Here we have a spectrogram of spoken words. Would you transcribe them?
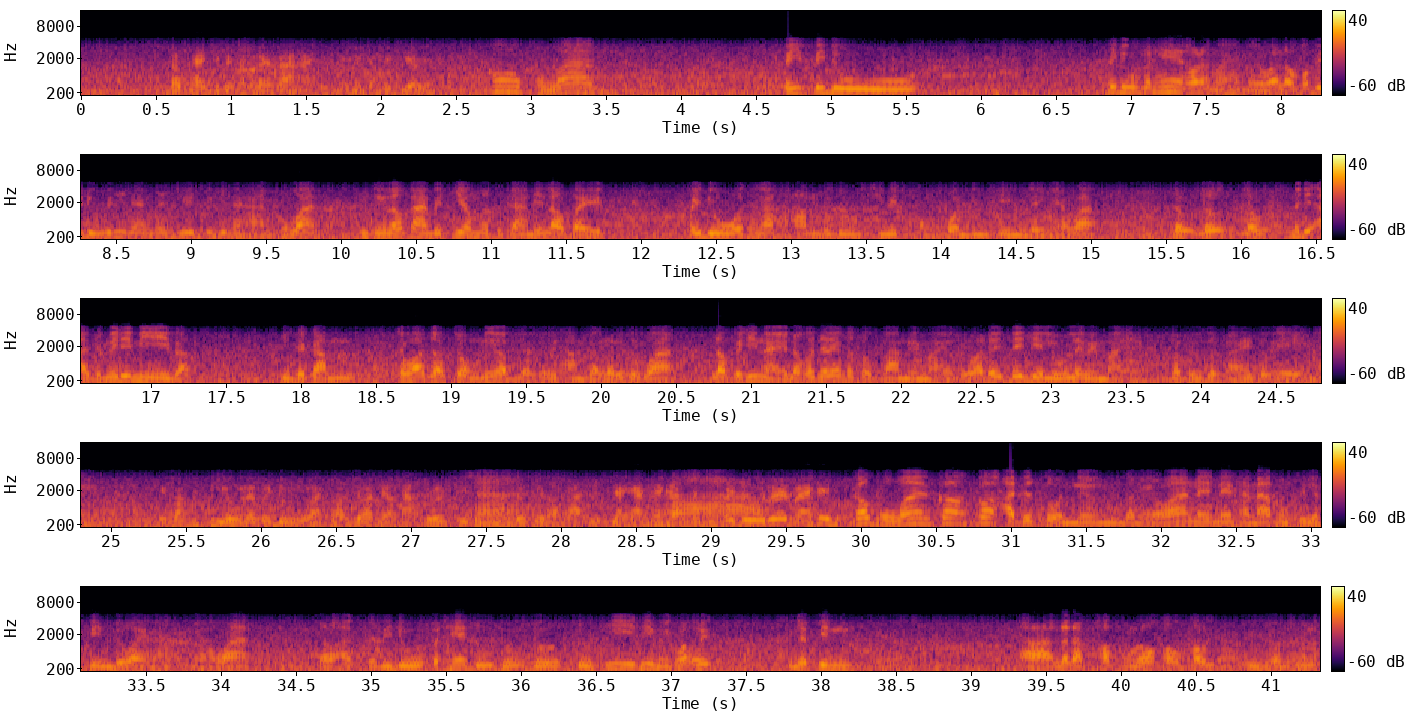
เราแพลนจะไปทำอะไรบ้างฮะทริปนี้ไม่จะไปเที่ยวอย่างก็ผมว่าไปไปดู ไปดูประเทศเขาแหละมั้งหมายว่าเราก็ไปดูวิธีการใช้ชีวิตวิธีกินอาหารผมว่าจริงๆแล้วการไปเที่ยวมันคือการที่เราไปไปดูวัฒนธรรมไปดูชีวิตของคนจริงๆอะไรเงี้ยว่า เราเราเราไม่ได้อาจจะไม่ได้มีแบบกิจกรรมเฉพาะเจาะจงที่แบบอยากจะไปทำแต่เรารู้สึกว่าเราไปที่ไหนเราก็จะได้ประสบการณ์ใหม่ๆ หรือว่าได้ได้เรียนรู้อะไรใหม่ๆมาเป็นประสบการณ์ให้ตัวเองอะไรเงี้ย เรียกว่าเป็นซีอีโอแล้วไปดูว่าต่อยอดแนวทางธุรกิจใช่ ทำธุรกิจต่อไปอย่างนั้นนะครับไปดูด้วยไหม ก็ผมว่าก็ก็อาจจะส่วนหนึ่งแต่หมายความว่าในในฐานะของศิลปินด้วยนะครับหมายความว่า เราอาจจะไปดูประเทศดูดูดูดูที่ที่เหมือนกับว่าเอ้ยศิลปินอ่าระดับท็อปของโลกเขาเขาอยู่บนมัน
